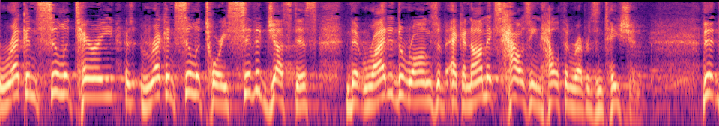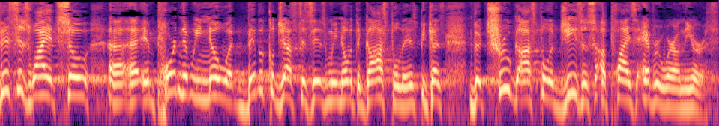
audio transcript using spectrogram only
reconciliatory, reconciliatory civic justice that righted the wrongs of economics, housing, health, and representation. This is why it's so uh, uh, important that we know what biblical justice is and we know what the gospel is because the true gospel of Jesus applies everywhere on the earth.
